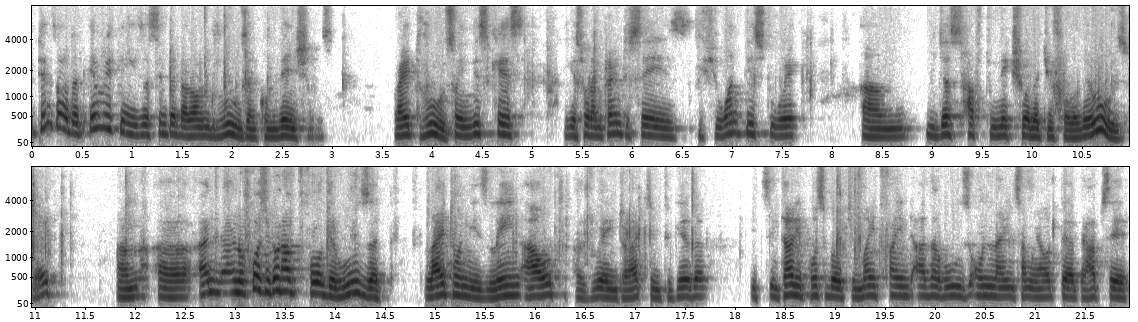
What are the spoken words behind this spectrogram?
It turns out that everything is centered around rules and conventions, right? Rules. So in this case, I guess what I'm trying to say is if you want this to work, um, you just have to make sure that you follow the rules, right? Um, uh, and, and of course, you don't have to follow the rules that Lighton is laying out as we're interacting together. It's entirely possible that you might find other rules online somewhere out there, perhaps a,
